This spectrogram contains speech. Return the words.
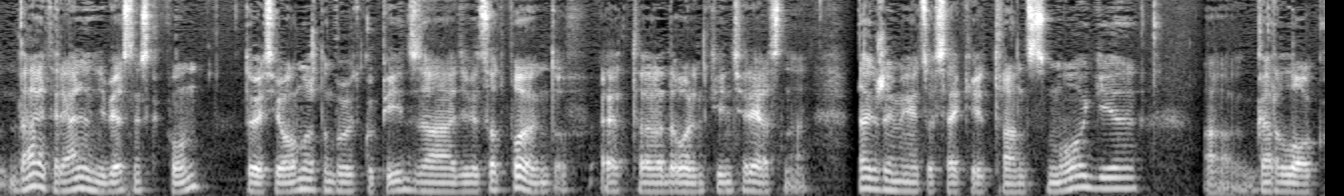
Да, это реально небесный скакун, то есть его можно будет купить за 900 поинтов, это довольно-таки интересно. Также имеются всякие трансмоги, а, горлок,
